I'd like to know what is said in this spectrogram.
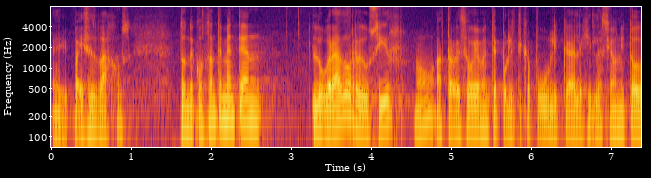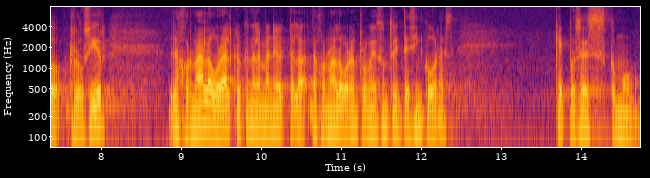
eh, Países Bajos, donde constantemente han logrado reducir, a través obviamente de política pública, legislación y todo, reducir la jornada laboral, creo que en Alemania ahorita la, jornada laboral en promedio son 35 horas, que pues es como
